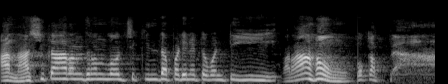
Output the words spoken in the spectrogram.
ఆ నాసికారంధ్రంలోంచి కింద పడినటువంటి ఈ వరాహం ఒక పెద్ద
